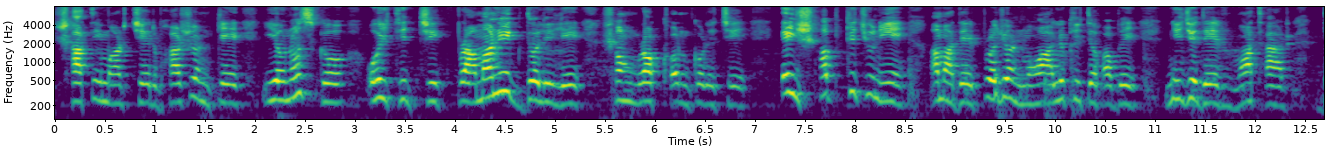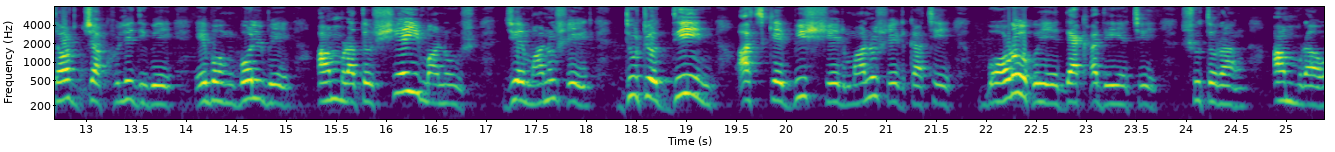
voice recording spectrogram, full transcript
সাতই মার্চের ভাষণকে ইউনেস্কো ঐতিহ্যিক প্রামাণিক দলিলে সংরক্ষণ করেছে এই সব কিছু নিয়ে আমাদের প্রজন্ম আলোকিত হবে। নিজেদের মাথার দরজা খুলে দিবে এবং বলবে, আমরা তো সেই মানুষ যে মানুষের দুটো দিন আজকে বিশ্বের মানুষের কাছে বড় হয়ে দেখা দিয়েছে। সুতরাং আমরাও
